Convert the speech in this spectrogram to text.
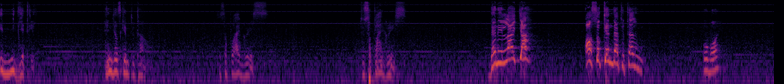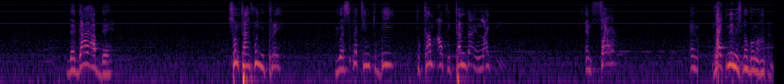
Immediately. Angels came to town to supply grace. To supply grace. Then Elijah also came there to tell him, Oh boy, the guy up there, sometimes when you pray, you expect him to be, to come out with thunder and lightning and fire, and lightning is not going to happen.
